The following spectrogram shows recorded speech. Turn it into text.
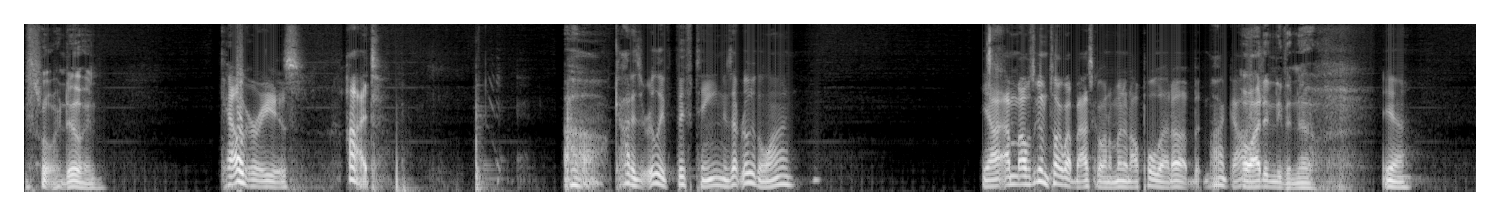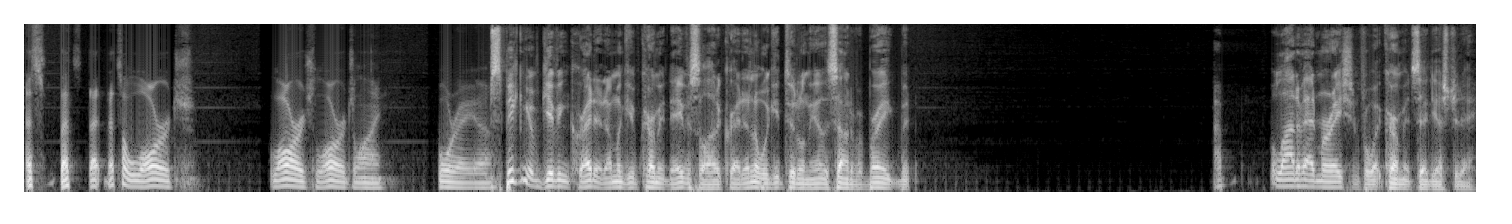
That's what we're doing. Calgary is hot. Oh God, is it really fifteen? Is that really the line? Yeah, I'm, I was going to talk about basketball in a minute. I'll pull that up, but my God, Oh, I didn't even know. yeah, that's that's that that's a large, large, large line for a. Uh, Speaking of giving credit, I'm gonna give Kermit Davis a lot of credit. I know we'll get to it on the other side of a break, but I, a lot of admiration for what Kermit said yesterday.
